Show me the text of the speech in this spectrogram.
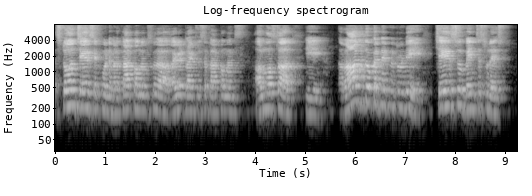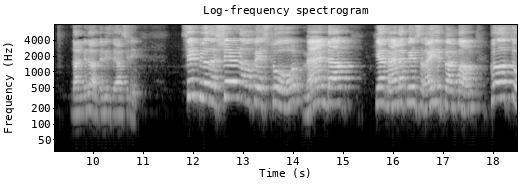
స్టోన్ చైర్స్ ఎక్కువ ఉండే మన ప్లాట్ఫామ్ మెంప్స్ రైల్వే ట్రాక్ చూస్తే ప్లాట్ఫామ్ ఆల్మోస్ట్ ఆల్ ఈ రాజుతో కట్టినటువంటి చైర్స్ బెంచెస్ ఉన్నాయి. దాని మీద that is they are sitting sit below the shade of a stone మ్యాండ్ up here and up means rise platform close to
